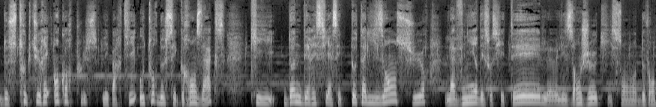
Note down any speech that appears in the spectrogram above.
de structurer encore plus les partis autour de ces grands axes qui donnent des récits assez totalisants sur l'avenir des sociétés, les enjeux qui sont devant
